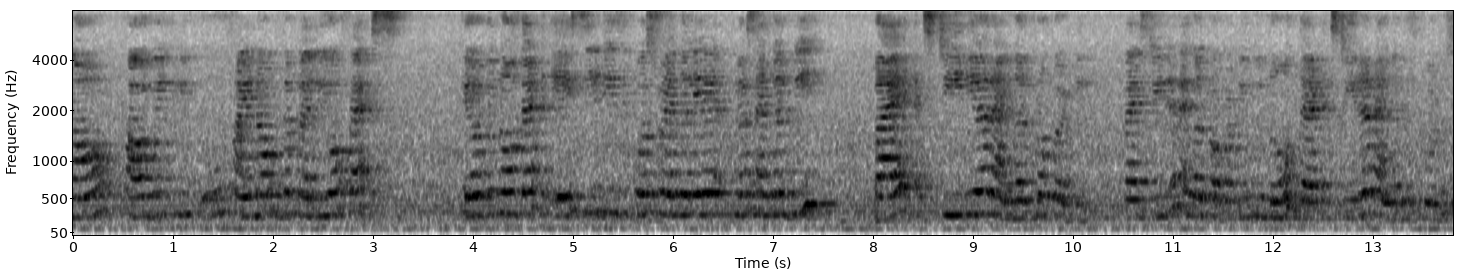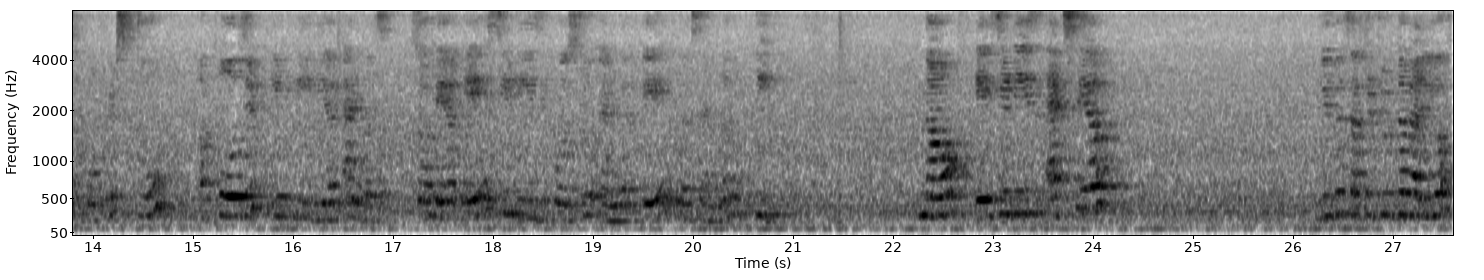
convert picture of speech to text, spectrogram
Now how you find out the value of x? Here we know that ACD is equal to angle A plus angle B by exterior angle property. By exterior angle property we know that exterior angle is equal to sum of its two opposite interior angles. So here ACD is equal to angle A plus angle B. Now ACD is x here. We will substitute the value of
